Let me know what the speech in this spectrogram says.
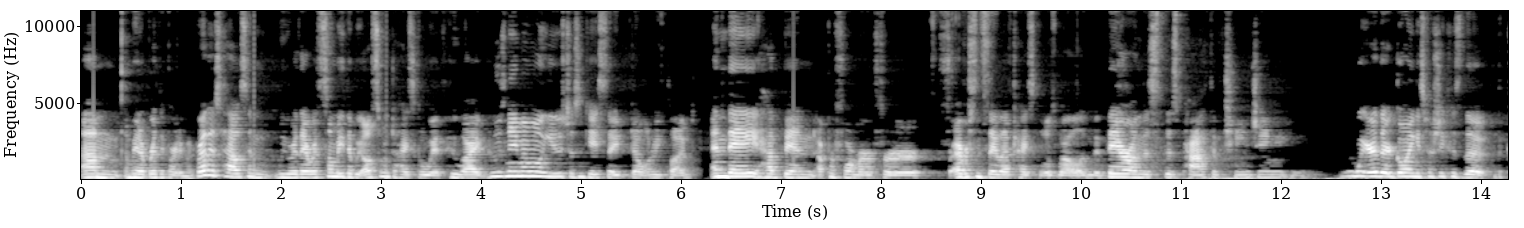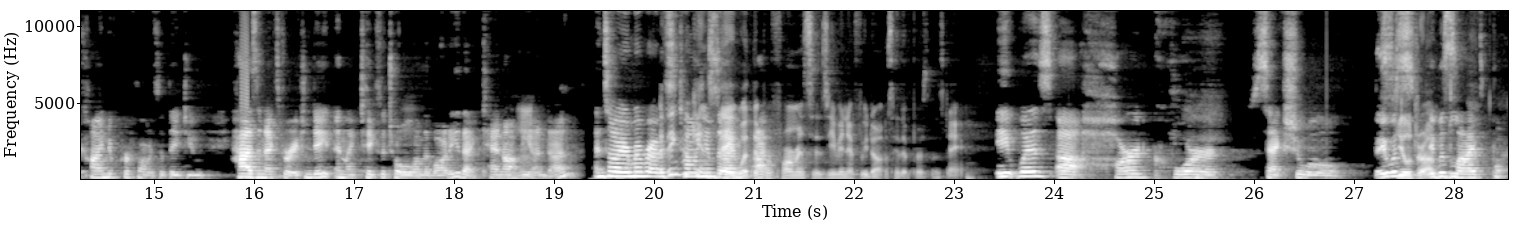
Um, and we had a birthday party at my brother's house, and we were there with somebody that we also went to high school with, who I whose name I won't use just in case they don't want to be plugged. And they have been a performer for, for ever since they left high school as well, and that they are on this this path of changing where they're going, especially because the the kind of performance that they do has an expiration date and like takes a toll on the body that cannot be undone. And so I remember I was I think we telling can him that say I'm- what the I- performance is, even if we don't say the person's name. it was uh hardcore sexual. It was Steel drum. it was live porn.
